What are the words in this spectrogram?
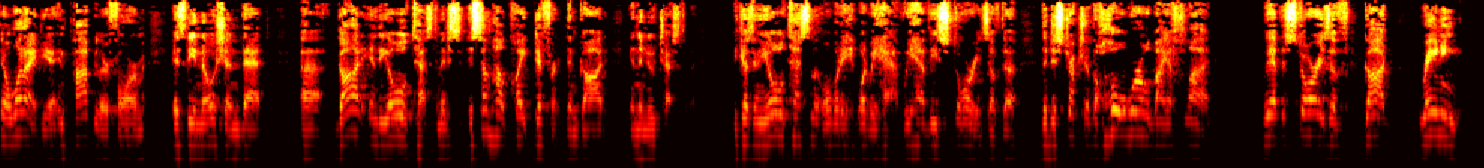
You know, one idea in popular form is the notion that uh, God in the Old Testament is, is, somehow quite different than God in the New Testament. Because in the Old Testament, well, what, do you, what do we have? We have these stories of the, the destruction of the whole world by a flood. We have the stories of God raining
